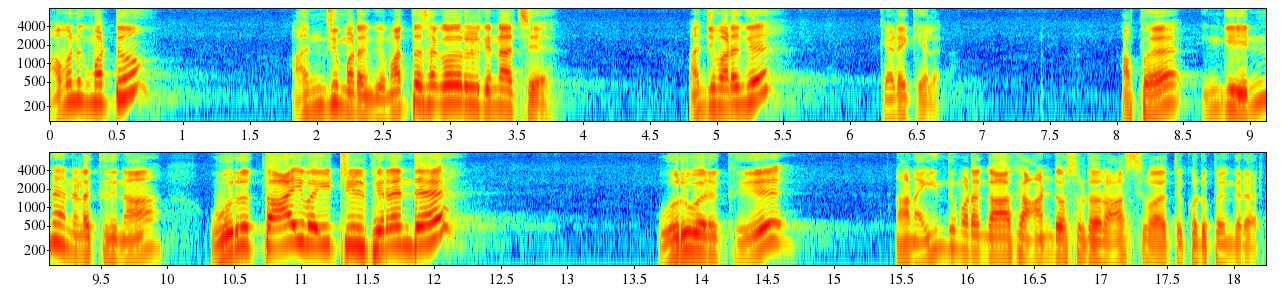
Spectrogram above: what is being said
அவனுக்கு மட்டும் அஞ்சு மடங்கு. மற்ற சகோதரர்களுக்கு என்னாச்சு? அஞ்சு மடங்கு கிடைக்கல. அப்போ இங்கே என்ன நடக்குதுன்னா ஒரு தாய் வயிற்றில் பிறந்த ஒருவருக்கு நான் ஐந்து மடங்காக ஆண்டவர் சொல்கிறார் ஆசீர்வாதத்தை கொடுப்பேங்கிறார்.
